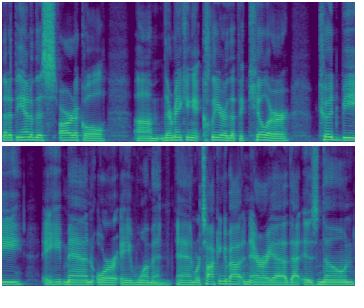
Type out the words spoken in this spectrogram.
that at the end of this article, um, they're making it clear that the killer could be a man or a woman. And we're talking about an area that is known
